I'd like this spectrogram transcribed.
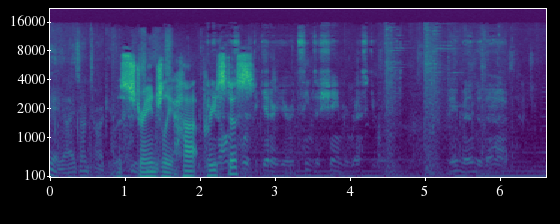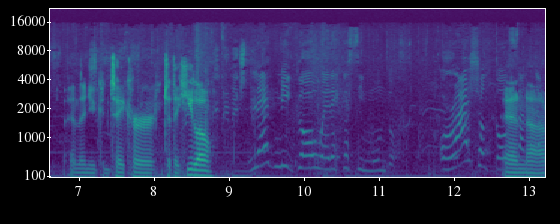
Okay, eyes on target. the strangely hot We did all this priestess, get her here. It seems a shame to rescue her. Amen to that. and then you can take her to the helo. Let me go, herejes or I shall call and uh,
